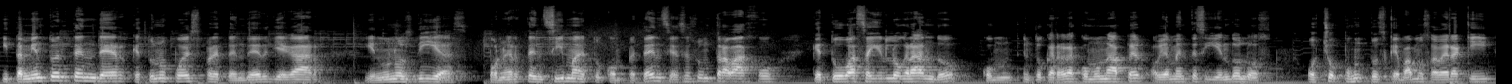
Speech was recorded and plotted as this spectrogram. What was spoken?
Y también entender que tú no puedes pretender llegar y en unos días ponerte encima de tu competencia. Ese es un trabajo que tú vas a ir logrando en tu carrera como un upper, obviamente siguiendo los ocho puntos que vamos a ver aquí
